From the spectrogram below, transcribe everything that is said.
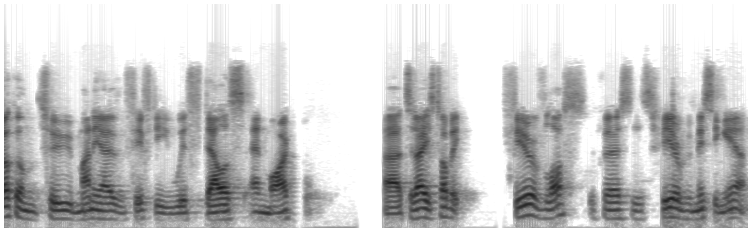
Welcome to Money Over 50 with Dallas and Michael. Uh, today's topic fear of loss versus fear of missing out.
